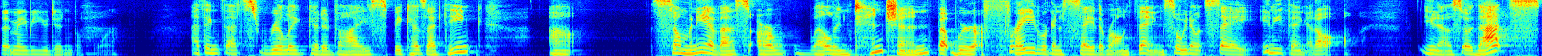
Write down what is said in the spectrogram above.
that maybe you didn't before. I think that's really good advice because I think uh, so many of us are well intentioned, but we're afraid we're going to say the wrong thing. So we don't say anything at all. You know, so that's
